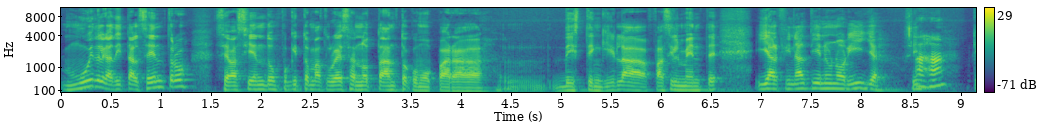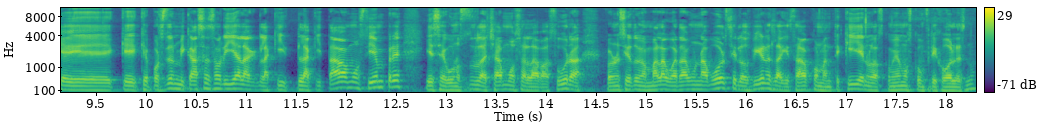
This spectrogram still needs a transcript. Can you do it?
muy delgadita al centro, se va haciendo un poquito más gruesa, no tanto como para mm, distinguirla fácilmente, y al final tiene una orilla, ¿sí? Ajá. Que, que, que, por cierto en mi casa esa orilla la, la, la, quitábamos siempre y según nosotros la echábamos a la basura. Pero no es cierto, mi mamá la guardaba en una bolsa y los viernes la guisaba con mantequilla y nos las comíamos con frijoles, ¿no?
